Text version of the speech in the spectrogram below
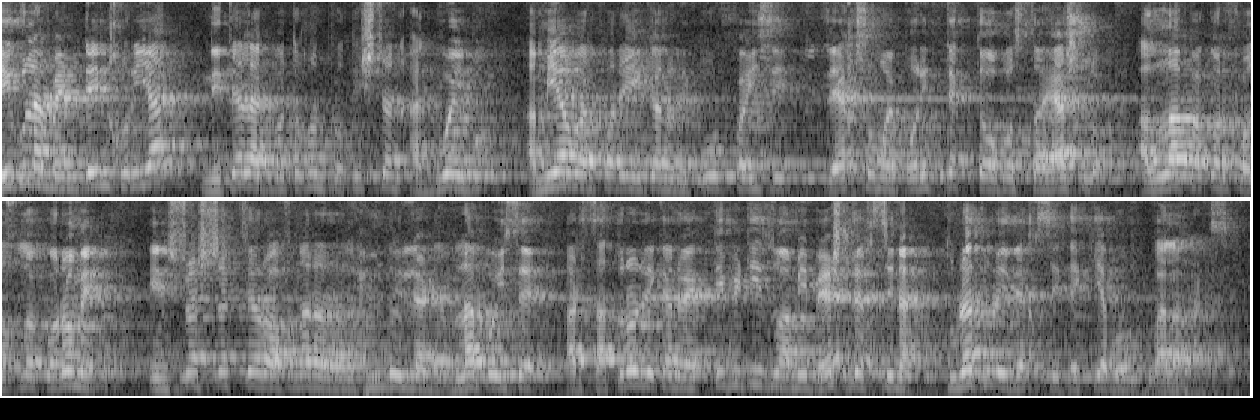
এইগুলা মেনটেন করিয়া নিতে লাগবো, তখন প্রতিষ্ঠান আগুয়াইব আমি আবার পরে এইখানে রিপোর্ট পাইছি যে এক সময় পরিত্যক্ত অবস্থায় আসলো। আল্লাহ পাকর ফজল করমে ইনফ্রাস্ট্রাকচারও আপনার আলহামদুলিল্লাহ ডেভেলপ হয়েছে আর ছাত্রর এখানে অ্যাক্টিভিটিসও আমি বেশ দেখছি না। তুড়াতুড়ি দেখছি, দেখিয়া বহুত ভালো লাগছে।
